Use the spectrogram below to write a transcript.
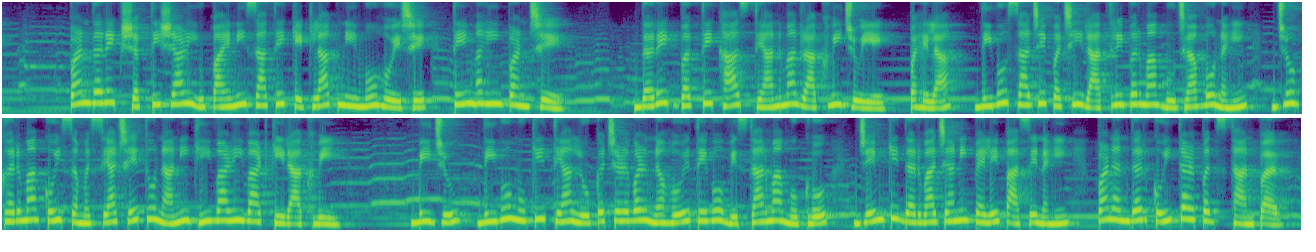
પણ દરેક શક્તિશાળી ઉપાયની સાથે કેટલાક નિયમો હોય છે, તેમ અહીં પણ છે. દરેક ભક્તિ ખાસ ધ્યાનમાં રાખવી જોઈએ. પહેલા, દીવો સાજે પછી રાત્રિભરમાં બુઝાવવો નહીં, જો ઘરમાં કોઈ સમસ્યા છે તો નાની ઘીવાળી વાટકી રાખવી. બીજું, દીવો મૂકે ત્યાં લોકચળવળ ન હોય તેવો વિસ્તારમાં મૂકવો, જેમ કે દરવાજાની પહેલે પાસે નહીં, પણ અંદર કોઈ તળપદ સ્થાન પર.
